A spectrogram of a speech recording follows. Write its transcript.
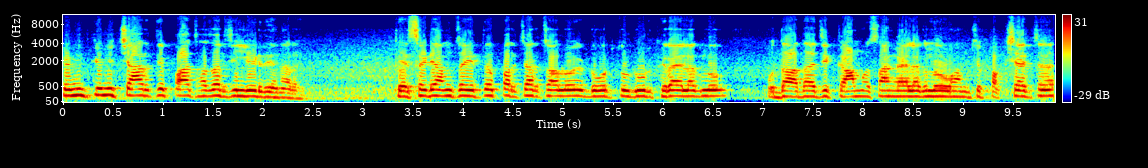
कमीत कमी चार ते पाच हजारची लीड देणार आहे. त्यासाठी आमचा इथं प्रचार चालू आहे. डोर टू डोर फिरायला लागलो. व दादाची कामं सांगायला लागलो. आमच्या पक्षाचं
